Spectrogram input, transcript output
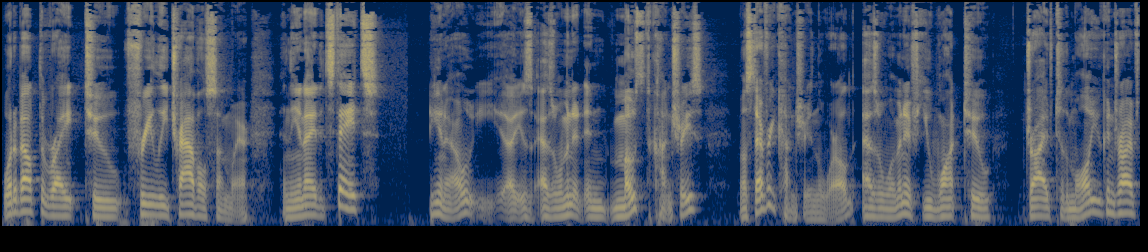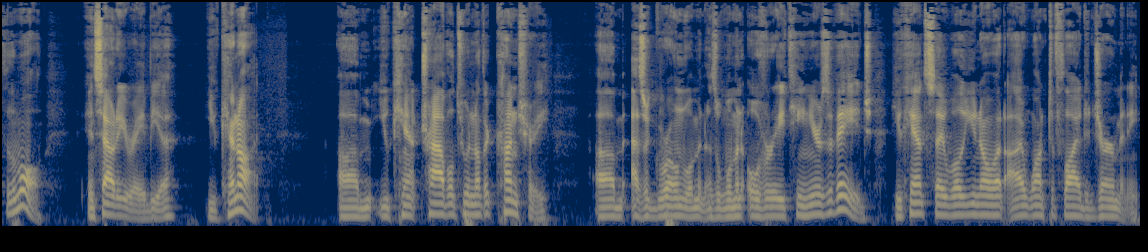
what about the right to freely travel somewhere? In the United States, you know, as, as a woman in most countries, most every country in the world, as a woman, if you want to drive to the mall, you can drive to the mall. In Saudi Arabia, you cannot. Um, you can't travel to another country um, as a grown woman, as a woman over 18 years of age. You can't say, well, you know what, I want to fly to Germany.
